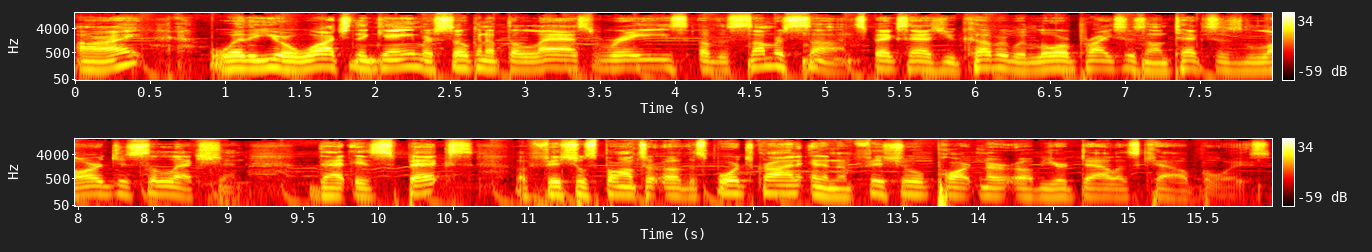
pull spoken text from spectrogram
All right. Whether you're watching the game or soaking up the last rays of the summer sun, Specs has you covered with lower prices on Texas' largest selection. That is Specs, official sponsor of the Sports Grind and an official partner of your Dallas Cowboys.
